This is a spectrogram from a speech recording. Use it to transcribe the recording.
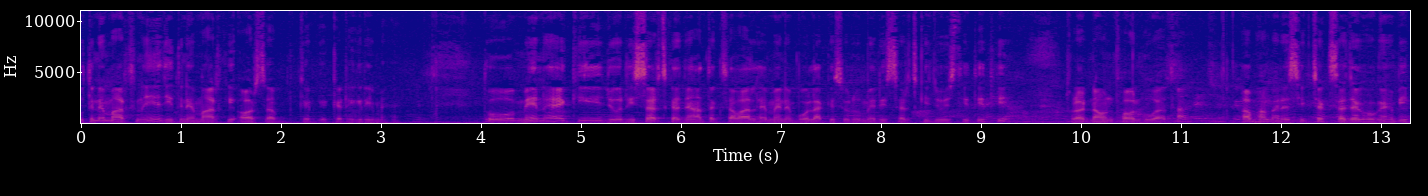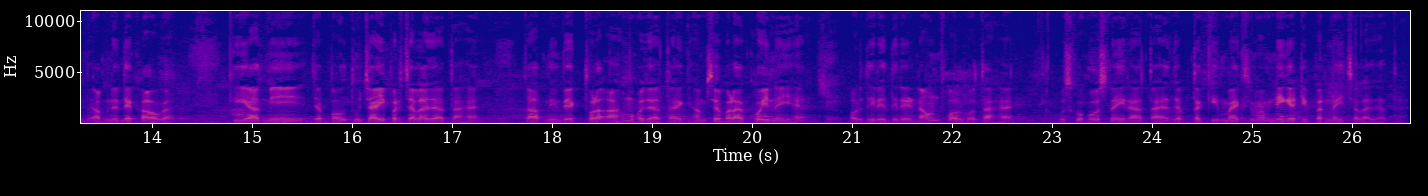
उतने मार्क्स नहीं है जितने मार्क्स की और सब कैटेगरी में है। तो मेन है कि जो रिसर्च का जहाँ तक सवाल है, मैंने बोला कि शुरू में रिसर्च की जो स्थिति थी, थोड़ा डाउनफॉल हुआ था। अब हमारे शिक्षक सजग हो गए हैं। अभी आपने देखा होगा कि आदमी जब बहुत ऊंचाई पर चला जाता है तो आदमी में एक थोड़ा अहम हो जाता है कि हमसे बड़ा कोई नहीं है और धीरे धीरे डाउनफॉल होता है, उसको होश नहीं रहता है, जब तक कि मैक्सिमम निगेटिव पर नहीं चला जाता। है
